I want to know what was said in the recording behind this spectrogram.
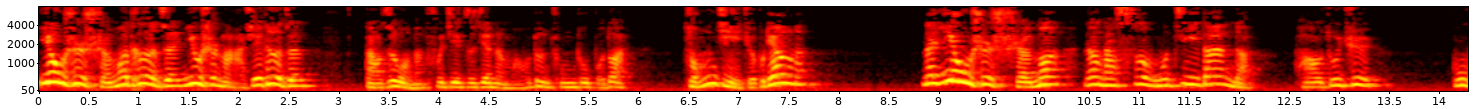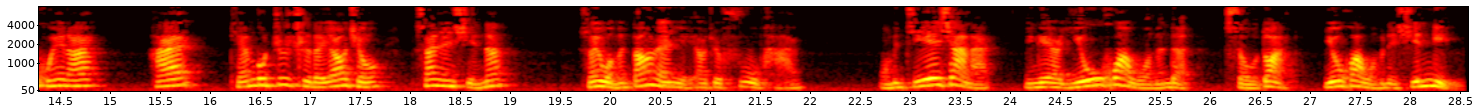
又是什么特征？又是哪些特征导致我们夫妻之间的矛盾冲突不断，总解决不掉呢？那又是什么让他肆无忌惮的跑出去，不回来，还恬不知耻的要求三人行呢？所以我们当然也要去复盘，我们接下来应该要优化我们的手段，优化我们的心理，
